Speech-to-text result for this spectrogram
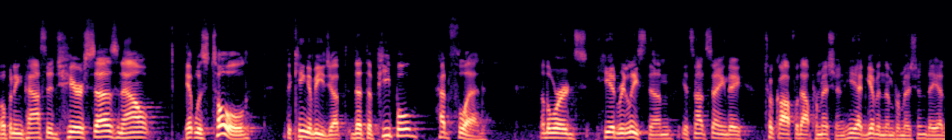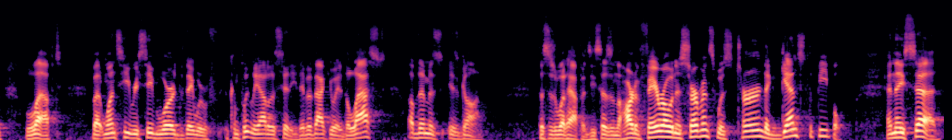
Opening passage here says Now it was told the king of Egypt that the people had fled. In other words, he had released them. It's not saying they took off without permission, he had given them permission, they had left. But once he received word that they were completely out of the city, they've evacuated. The last of them is, is gone. This is what happens. He says, And the heart of Pharaoh and his servants was turned against the people. And they said,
